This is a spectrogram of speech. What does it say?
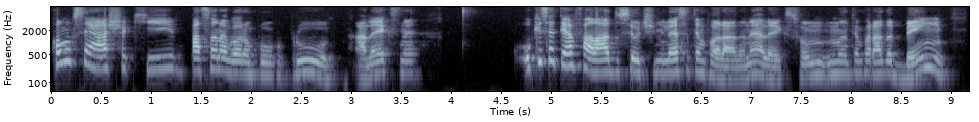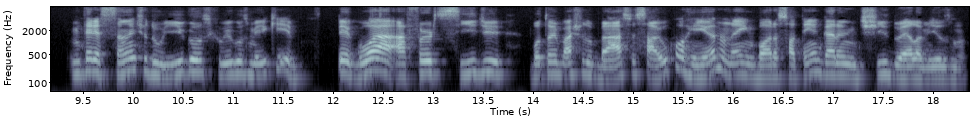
como você acha que passando agora um pouco pro Alex, né? O que você tem a falar do seu time nessa temporada, né, Alex? Foi uma temporada bem interessante do Eagles, que o Eagles meio que pegou a, a first seed, botou embaixo do braço e saiu correndo, né? Embora só tenha garantido ela mesmo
